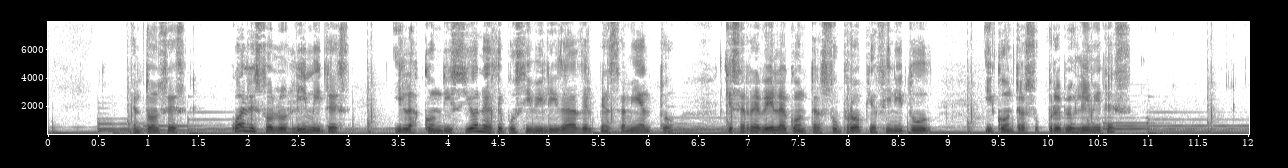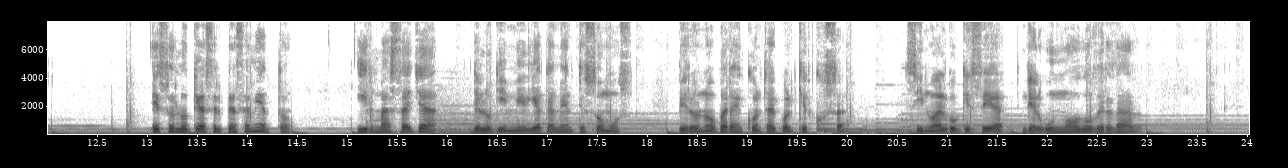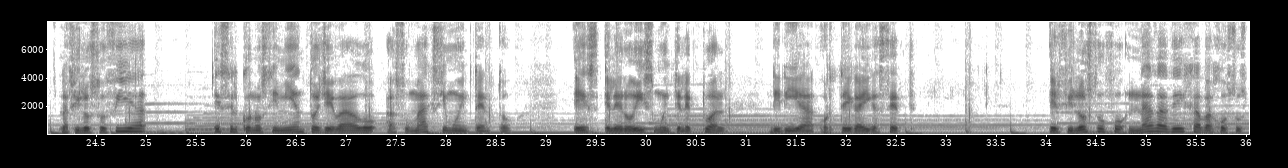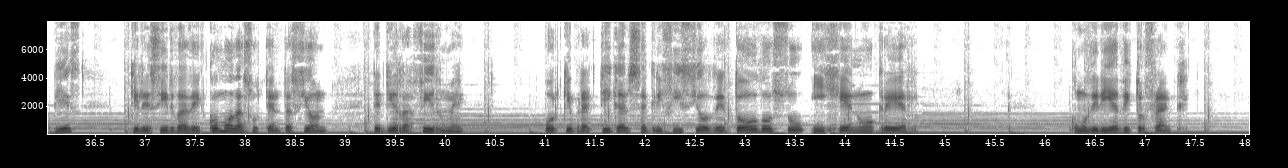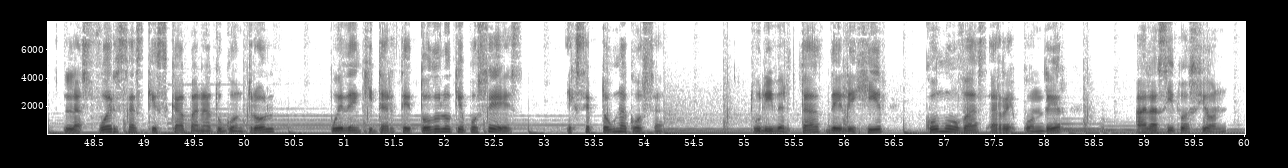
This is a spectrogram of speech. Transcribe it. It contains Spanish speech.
Entonces, ¿cuáles son los límites y las condiciones de posibilidad del pensamiento que se revela contra su propia finitud y contra sus propios límites? Eso es lo que hace el pensamiento, ir más allá de lo que inmediatamente somos, pero no para encontrar cualquier cosa, sino algo que sea de algún modo verdad. La filosofía es el conocimiento llevado a su máximo intento, es el heroísmo intelectual, diría Ortega y Gasset. El filósofo nada deja bajo sus pies que le sirva de cómoda sustentación, de tierra firme, porque practica el sacrificio de todo su ingenuo creer. Como diría Víctor Frankl, las fuerzas que escapan a tu control pueden quitarte todo lo que posees, excepto una cosa, tu libertad de elegir cómo vas a responder a la situación.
